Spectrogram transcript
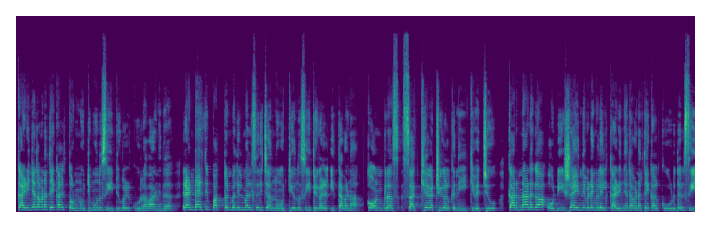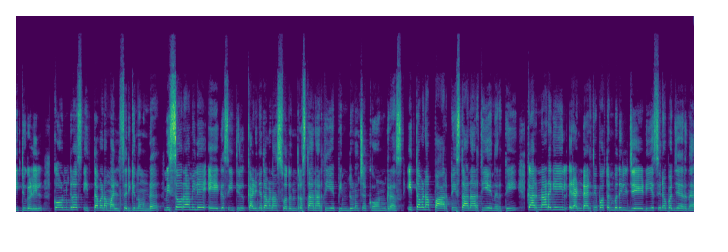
കഴിഞ്ഞ തവണത്തേക്കാൾ തൊണ്ണൂറ്റിമൂന്ന് സീറ്റുകൾ കുറവാണിത്. രണ്ടായിരത്തി പത്തൊൻപതിൽ മത്സരിച്ച നൂറ്റിയൊന്ന് സീറ്റുകൾ ഇത്തവണ കോൺഗ്രസ് സഖ്യകക്ഷികൾക്ക് നീക്കിവെച്ചു. കർണാടക ഒഡീഷ എന്നിവിടങ്ങളിൽ കഴിഞ്ഞ തവണത്തേക്കാൾ കൂടുതൽ സീറ്റുകളിൽ കോൺഗ്രസ് ഇത്തവണ മത്സരിക്കുന്നുമുണ്ട്. മിസോറാമിലെ ഏക സീറ്റിൽ കഴിഞ്ഞ തവണ സ്വതന്ത്ര സ്ഥാനാർത്ഥിയെ പിന്തുണച്ച കോൺഗ്രസ് ഇത്തവണ പാർട്ടി സ്ഥാനാർത്ഥിയെ നിർത്തി. കർണാടകയിൽ രണ്ടായിരത്തി പത്തൊൻപതിൽ ജെ ഡി എസിനൊപ്പം ചേർന്ന്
